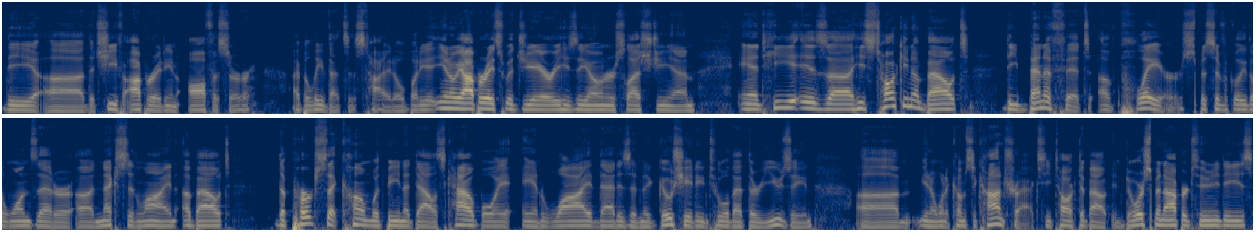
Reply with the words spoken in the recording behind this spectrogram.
the uh, the chief operating officer, I believe that's his title, but he you know he operates with Jerry. He's the owner slash GM, and he is uh, he's talking about the benefit of players, specifically the ones that are uh, next in line, about the perks that come with being a Dallas Cowboy and why that is a negotiating tool that they're using. Um, you know, when it comes to contracts, he talked about endorsement opportunities,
